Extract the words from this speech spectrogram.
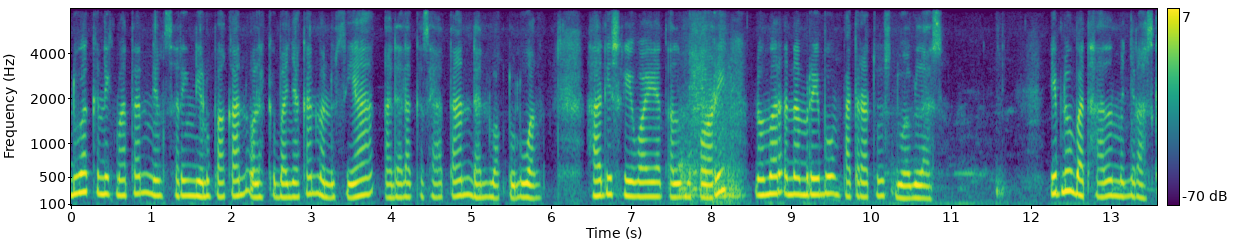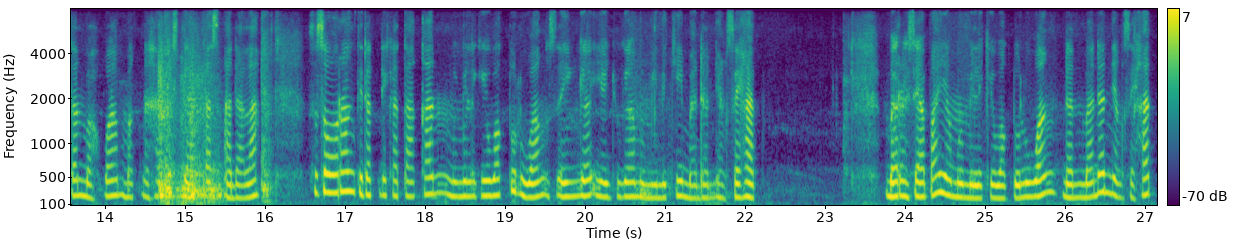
dua kenikmatan yang sering dilupakan oleh kebanyakan manusia adalah kesehatan dan waktu luang. Hadis riwayat Al-Bukhari nomor 6412 Ibnu Bathal menjelaskan bahwa makna hadis di atas adalah Seseorang tidak dikatakan memiliki waktu luang sehingga ia juga memiliki badan yang sehat. Barang siapa yang memiliki waktu luang dan badan yang sehat,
